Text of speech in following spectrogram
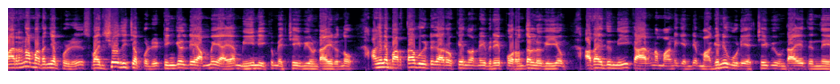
മരണമടഞ്ഞപ്പോൾ പരിശോധിച്ചപ്പോൾ ടിങ്കിളുടെ അമ്മയായ മീനിക്കും എച്ച് ഐ വി ഉണ്ടായിരുന്നു. അങ്ങനെ ഭർത്താവ് വീട്ടുകാരൊക്കെ എന്ന് പറഞ്ഞാൽ ഇവരെ പുറന്തള്ളുകയും അതായത് നീ കാരണമാണ് എന്റെ മകന് കൂടി എച്ച് ഐ വി ഉണ്ടായതെന്ന്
